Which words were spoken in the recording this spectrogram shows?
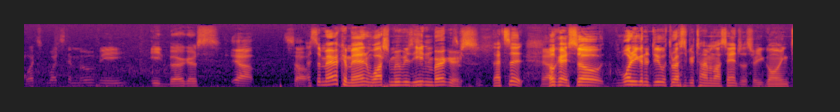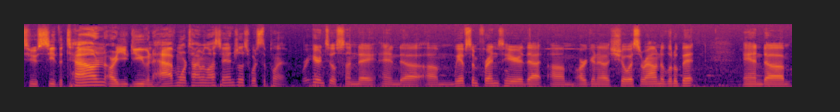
What's what's the movie? Eat burgers. Yeah. So. That's America, man. Watching movies, eating burgers. That's it. Yeah. Okay, so what are you gonna do with the rest of your time in Los Angeles? Are you going to see the town? Are you? Do you even have more time in Los Angeles? What's the plan? We're here until Sunday, and uh, um, we have some friends here that um, are gonna show us around a little bit, and um,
